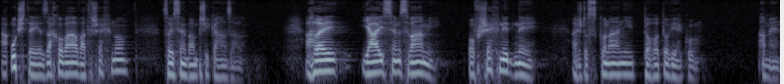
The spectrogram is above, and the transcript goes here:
a učte je zachovávat všechno, co jsem vám přikázal. A hle, já jsem s vámi po všechny dny až do skonání tohoto věku. Amen.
